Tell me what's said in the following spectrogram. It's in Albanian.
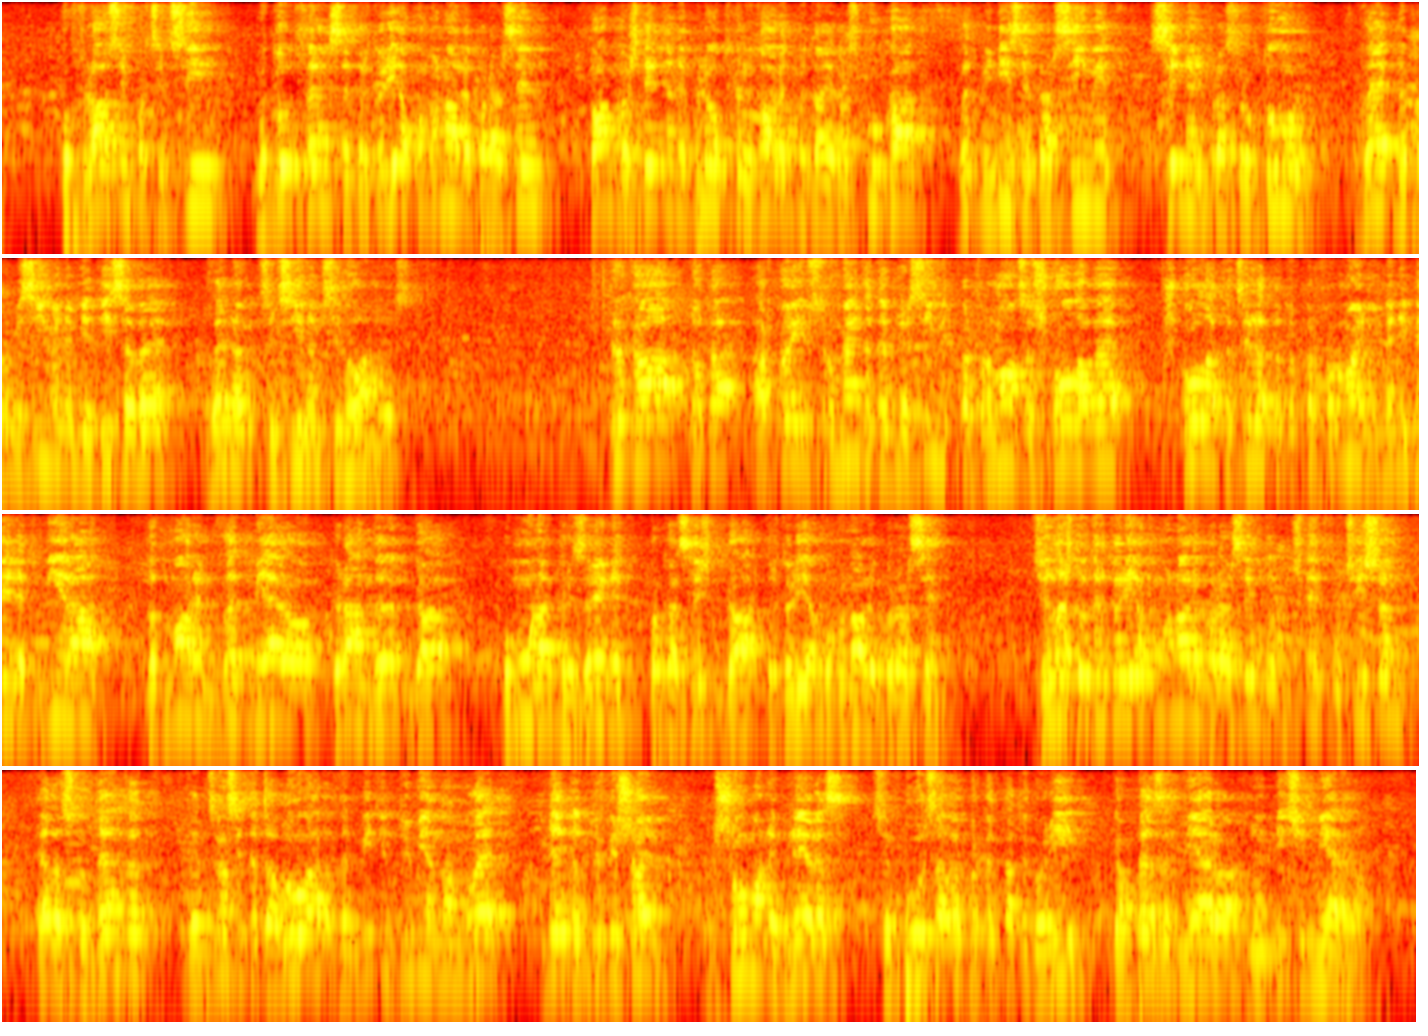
Kur flasim për cilësi, më duhet të them se Drejtoria Komunale për Arsim ka mbështetjen e plotë të kryetarit Mytaher Haskuka dhe të Ministrit të Arsimit si në infrastrukturë dhe në përmisimin e mjediseve dhe në cilësinë e mësimdhënies. DKA do të hartojë instrumentet e vlerësimit të performancës së shkollave, shkollat të cilat do të performojnë me nivele të mira, do të marrin 10.000 euro grant nga Komuna e Prizrenit, përkatësisht nga Drejtoria Komunale për Arsim. Gjithashtu Drejtoria Komunale për Arsim do të mbështetë fuqishëm edhe studentët dhe nxënësit e dalluar dhe në vitin 2019 ne do të dyfishojmë shumën e vlerës së bursave për këtë kategori nga pesëdhjetë mijë euro në njëqind mijë euro.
